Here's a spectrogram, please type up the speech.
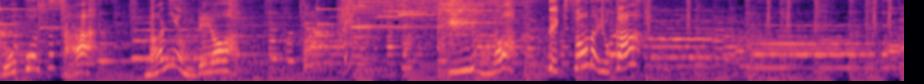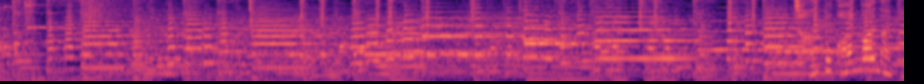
どこさあ何を入れよう。いいものできそうな予感。えないとね。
